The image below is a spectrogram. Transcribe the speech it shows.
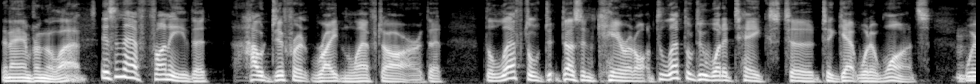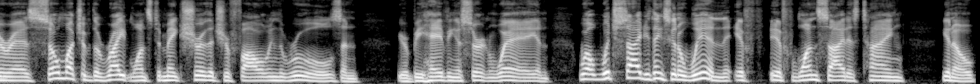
than I am from the left. Isn't that funny that how different right and left are that the left will, doesn't care at all. The left will do what it takes to to get what it wants Mm-hmm. Whereas so much of the right wants to make sure that you're following the rules and you're behaving a certain way. And well, which side do you think is going to win if if one side is tying, you know,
